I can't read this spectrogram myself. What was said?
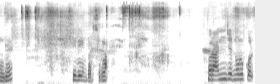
இங்கே. இதையும் பறிச்சுக்கலாம். ஒரு அஞ்சு நூல்கோல்.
